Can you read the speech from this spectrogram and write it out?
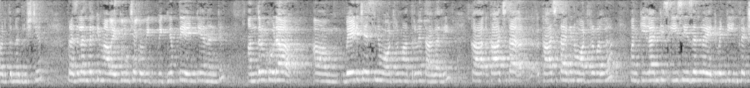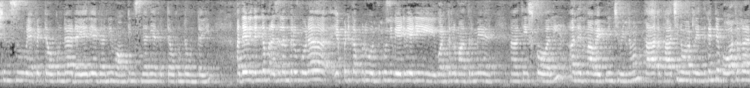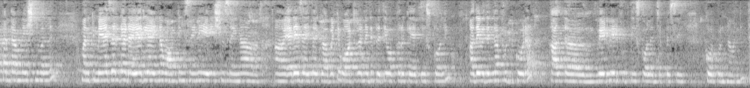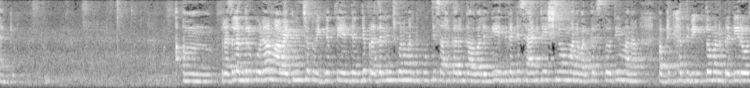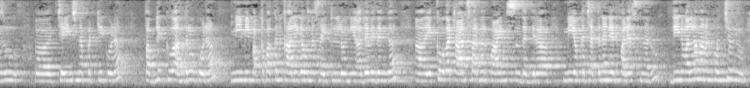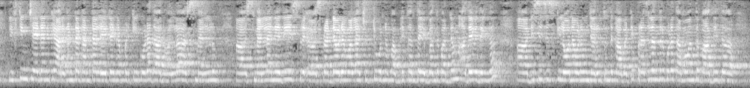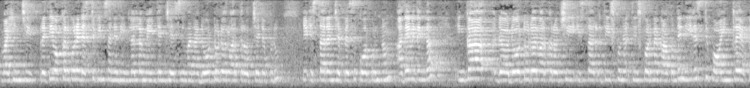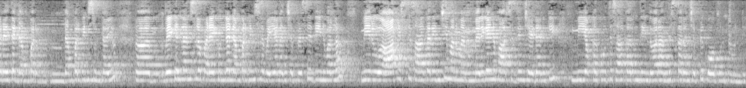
కష్టపడుతున్న దృష్ట్యా ప్రజలందరికీ మా వైపు నుంచి ఒక విజ్ఞప్తి ఏంటి అని అంటే అందరూ కూడా వేడి చేసిన వాటర్ మాత్రమే తాగాలి. కా- కాచి తా- కాచి తాగిన వాటర్ వల్ల మనకి ఇలాంటి ఈ సీజన్లో ఎటువంటి ఇన్ఫెక్షన్స్ ఎఫెక్ట్ అవ్వకుండా డయేరియా కానీ వామిటింగ్స్ కానీ ఎఫెక్ట్ అవ్వకుండా ఉంటాయి. అదే విధంగా ప్రజలందరూ కూడా ఎప్పటికప్పుడు వండుకుని వేడి వేడి వంటలు మాత్రమే తీసుకోవాలి అనేది మా వైపు నుంచి విన్నాం కాచిన వాటర్ ఎందుకంటే వాటర్ కంటామినేషన్ వల్లే మనకి మేజర్గా డయేరియా అయినా వామిటింగ్స్ అయినా ఏ ఇష్యూస్ అయినా ఎరేజ్ అవుతాయి కాబట్టి వాటర్ అనేది ప్రతి ఒక్కరూ కేర్ తీసుకోవాలి. అదే విధంగా ఫుడ్ కూడా కాల్ వేడి వేడి ఫుడ్ తీసుకోవాలని చెప్పేసి కోరుకుంటున్నామండి. థ్యాంక్ యూ ప్రజలందరూ కూడా మా వైపు నుంచి ఒక విజ్ఞప్తి ఏంటంటే ప్రజల నుంచి కూడా మనకి పూర్తి సహకారం కావాలండి. ఎందుకంటే శానిటేషన్ మన వర్కర్స్ తోటి మన పబ్లిక్ హెల్త్ వింగ్తో మనం ప్రతిరోజు చేయించినప్పటికీ కూడా పబ్లిక్ అందరూ కూడా మీ మీ పక్క పక్కన ఖాళీగా ఉన్న సైట్లలోని అదేవిధంగా ఎక్కువగా ట్రాన్స్ఫార్మర్ పాయింట్స్ దగ్గర మీ యొక్క చెత్తను అనేది పడేస్తున్నారు. దీనివల్ల మనం కొంచెం లిఫ్టింగ్ చేయడానికి అరగంట గంట లేట్ అయినప్పటికీ కూడా దానివల్ల స్మెల్ స్మెల్ అనేది స్ప్రెడ్ అవ్వడం వల్ల చుట్టూ ఉన్న పబ్లిక్ అంతా ఇబ్బంది పడడం అదేవిధంగా డిసీజెస్కి లోన్ అవ్వడం జరుగుతుంది కాబట్టి ప్రజలందరూ కూడా తమ వంతు బాధ్యత వహించి ప్రతి ఒక్కరు కూడా డస్ట్బిన్స్ అనేది ఇళ్ళలో మెయింటైన్ చేసి మన డోర్ టు డోర్ వర్కర్ వచ్చేటప్పుడు ఇస్తారని చెప్పేసి కోరుకుంటున్నాం. అదే విధంగా ఇంకా డోర్ టు డోర్ వర్కర్ వచ్చి ఇస్తారు తీసుకునే తీసుకోవడమే కాకుండా నియరెస్ట్ పాయింట్లో ఎక్కడైతే డంపర్ డంపర్ బిన్స్ ఉంటాయో వేకెంట్ ల్యాండ్స్లో పడేయకుండా డంపర్ బిన్స్లో వేయాలని చెప్పేసి దీనివల్ల మీరు ఆఫీస్కి సహకరించి మనం మెరుగైన పారిశుద్ధ్యం చేయడానికి మీ యొక్క పూర్తి సహకారం దీని ద్వారా అందిస్తారని చెప్పి కోరుకుంటున్నామండి.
